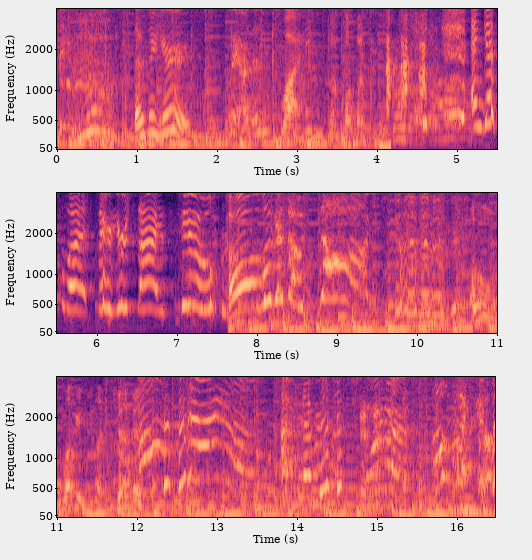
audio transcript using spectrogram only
no. Those are yours. Wait, are those? Why? And guess what? They're your size too. Oh, look at those dogs! oh, Logan, you look good. I've never been shorter. Oh my god.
